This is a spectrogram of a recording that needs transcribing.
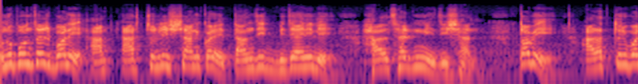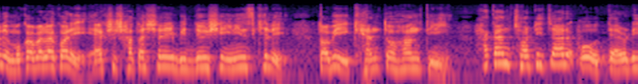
উনপঞ্চাশ বলে আট আটচল্লিশ রান করে তানজিদ বিজয় নিলে হাল ছাড়েনি জিশান। তবে আটাত্তর বলে মোকাবেলা করে একশো সাতাশ রানের বিধ্বংসী ইনিংস খেলে তবেই ক্ষান্ত হন তিনি। হাকান ছটি চার ও তেরোটি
